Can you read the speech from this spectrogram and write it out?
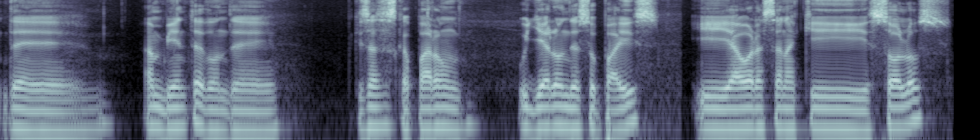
de ambiente donde quizás escaparon, huyeron de su país y ahora están aquí solos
